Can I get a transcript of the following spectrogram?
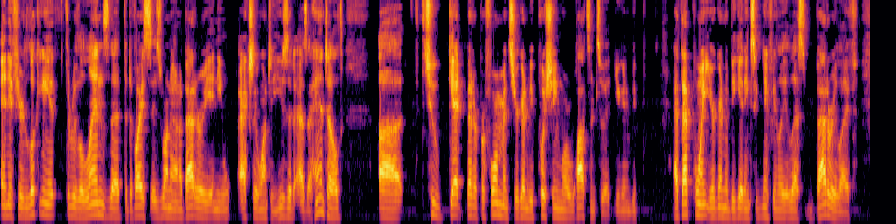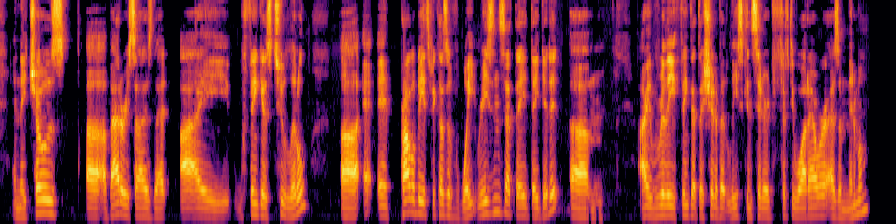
And if you're looking at through the lens that the device is running on a battery and you actually want to use it as a handheld, uh, to get better performance, you're going to be pushing more watts into it. You're going to be at that point you're going to be getting significantly less battery life. And they chose uh, a battery size that I think is too little. Uh, it, it- probably it's because of weight reasons that they they did it. Um, I really think that they should have at least considered 50 watt hour as a minimum.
